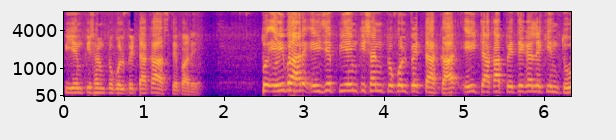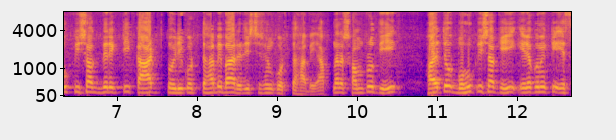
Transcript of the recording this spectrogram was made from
পিএম কিষাণ প্রকল্পের টাকা আসতে পারে। তো এইবার এই যে পিএম কিষাণ প্রকল্পের টাকা, এই টাকা পেতে গেলে কিন্তু কৃষকদের একটি কার্ড তৈরি করতে হবে বা রেজিস্ট্রেশন করতে হবে। আপনারা সম্প্রতি হয়তো বহু কৃষকই এরকম একটি এস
